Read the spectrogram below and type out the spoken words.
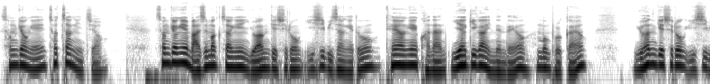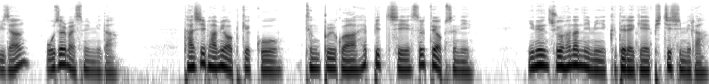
성경의 첫 장이죠. 성경의 마지막 장인 요한계시록 22장에도 태양에 관한 이야기가 있는데요. 한번 볼까요? 요한계시록 22장 5절 말씀입니다. 다시 밤이 없겠고 등불과 햇빛이 쓸데없으니 이는 주 하나님이 그들에게 비치심이라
